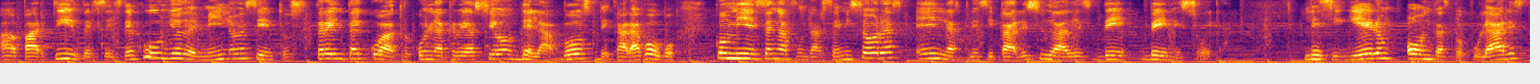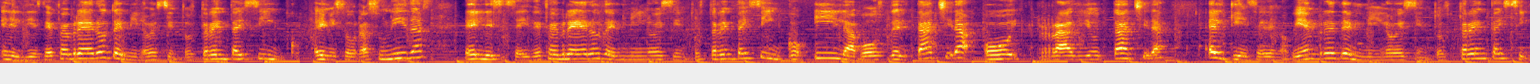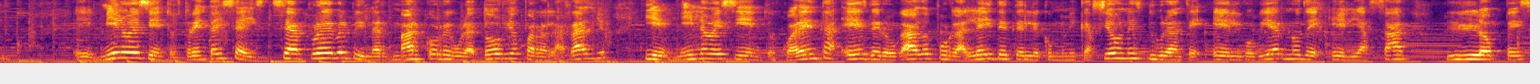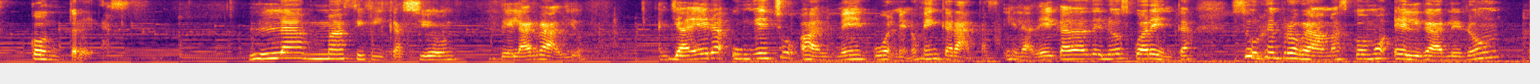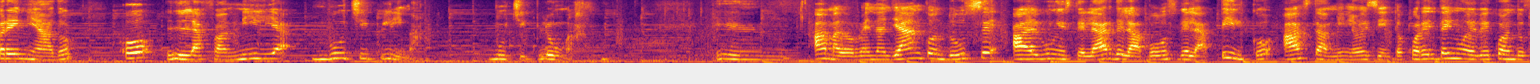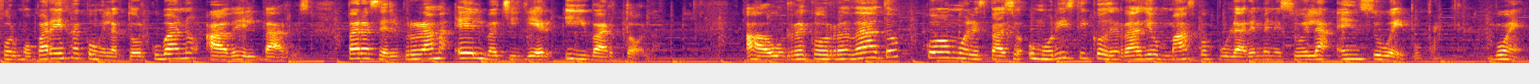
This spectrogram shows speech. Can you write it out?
a partir del 6 de junio de 1934, con la creación de La Voz de Carabobo, comienzan a fundarse emisoras en las principales ciudades de Venezuela. Le siguieron Ondas Populares el 10 de febrero de 1935, Emisoras Unidas el 16 de febrero de 1935 y La Voz del Táchira, hoy Radio Táchira, el 15 de noviembre de 1935. En 1936 se aprueba el primer marco regulatorio para la radio y en 1940 es derogado por la ley de telecomunicaciones durante el gobierno de Eliazar López Contreras. La masificación de la radio ya era un hecho al o al menos en Caracas. En la década de los 40 surgen programas como El Galerón Premiado o La Familia Buchiplima. Buchipluma. Eh, Amador Renayán conduce álbum estelar de La Voz de la Pilco hasta 1949 cuando formó pareja con el actor cubano Abel Barrios para hacer el programa El Bachiller y Bartolo. Aún recordado como el espacio humorístico de radio más popular en Venezuela en su época. Bueno,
